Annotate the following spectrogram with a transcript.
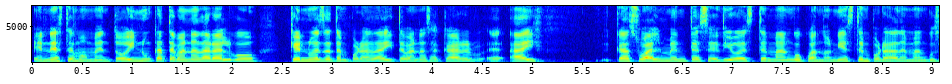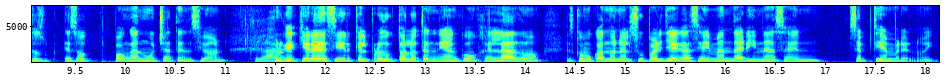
en este momento y nunca te van a dar algo que no es de temporada y te van a sacar, eh, ay, casualmente se dio este mango cuando ni es temporada de mango. Eso, eso pongan mucha atención, porque quiere decir que el producto lo tendrían congelado. Es como cuando en el súper llegas y hay mandarinas en septiembre, ¿no? Y,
